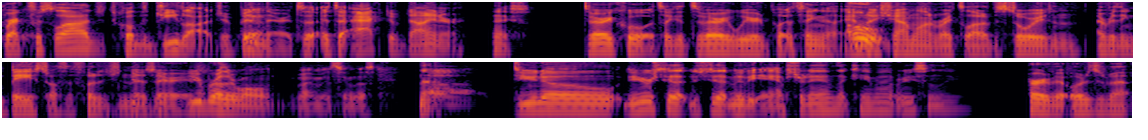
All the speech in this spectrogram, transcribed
breakfast lodge. It's called the G Lodge. I've been Yeah. there. It's a it's an active diner. Nice. It's very cool. It's like it's a very weird pla thing that M Oh. Night Shyamalan writes a lot of his stories and everything based off the footage in those areas. Your brother won't mind missing this. No. Uh, do you know? Do you ever see that? Did you see that movie Amsterdam that came out recently? Heard of it? What is it about?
